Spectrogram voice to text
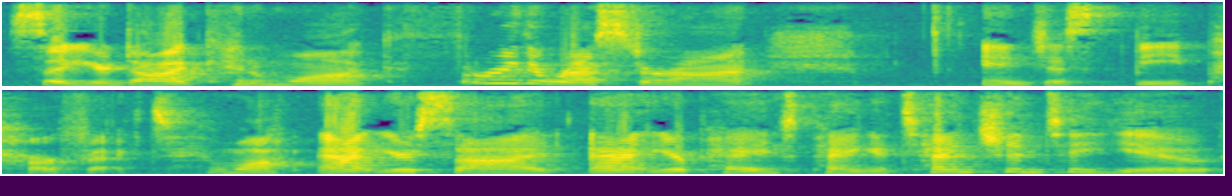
So your dog can walk through the restaurant and just be perfect. Walk at your side, at your pace, paying attention to you,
